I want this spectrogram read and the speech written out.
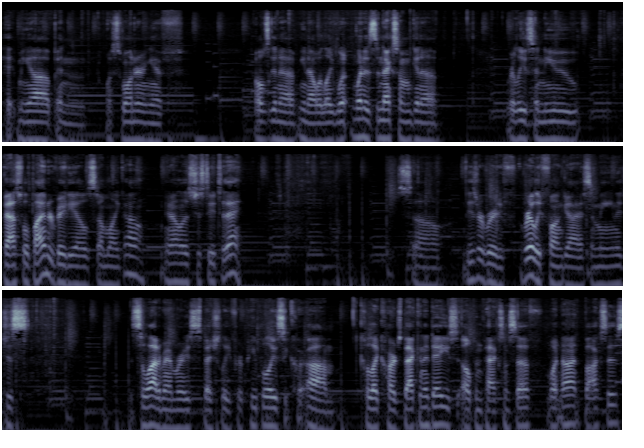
hit me up and was wondering if I was going to, you know, like when, when is the next time I'm going to release a new basketball binder video. So I'm like, oh, you know, let's just do it today. So these are really, really fun, guys. I mean, it just, it's a lot of memories, especially for people who used to um, collect cards back in the day. Used to open packs and stuff, whatnot, boxes.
